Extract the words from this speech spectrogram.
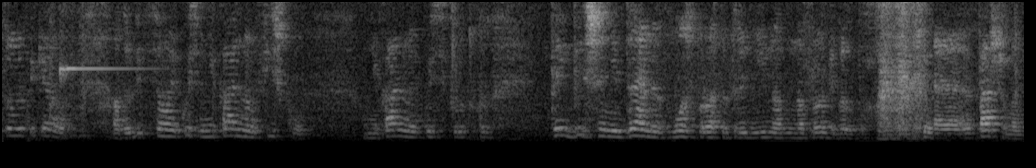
Що ви таке? А зробіть з цього якусь унікальну фішку, унікальну якусь крутку. Ти більше ніде не зможеш провести три дні на, на природі без бухла. Е, Перший момент.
